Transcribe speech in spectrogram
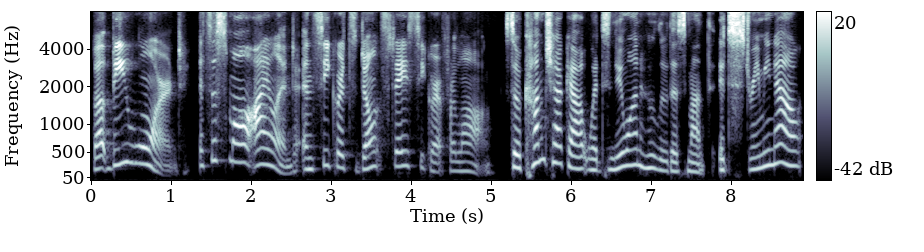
But be warned, it's a small island and secrets don't stay secret for long. So come check out what's new on Hulu this month. It's streaming now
